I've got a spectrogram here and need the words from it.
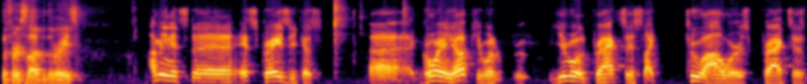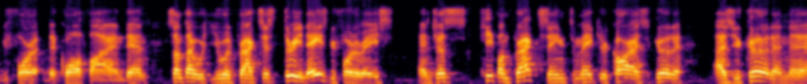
the first lap of the race? I mean, it's the it's crazy because uh, growing up, you will you will practice like two hours practice before the qualify, and then sometimes you would practice three days before the race, and just keep on practicing to make your car as good as you could, and uh,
